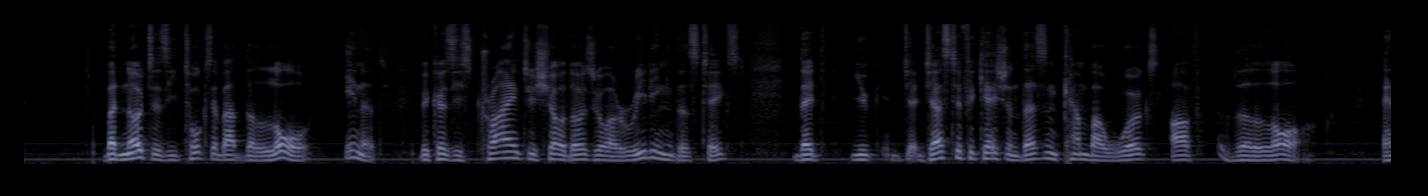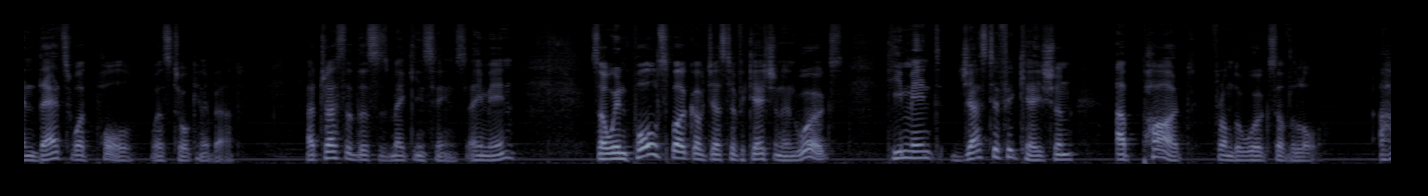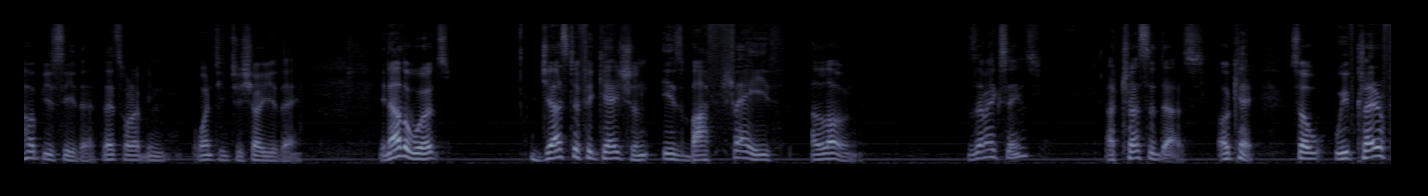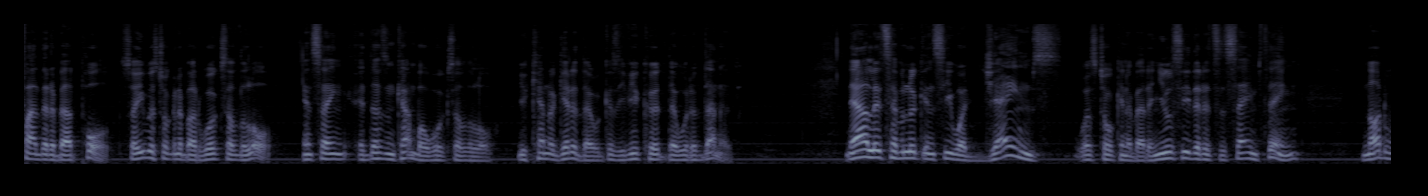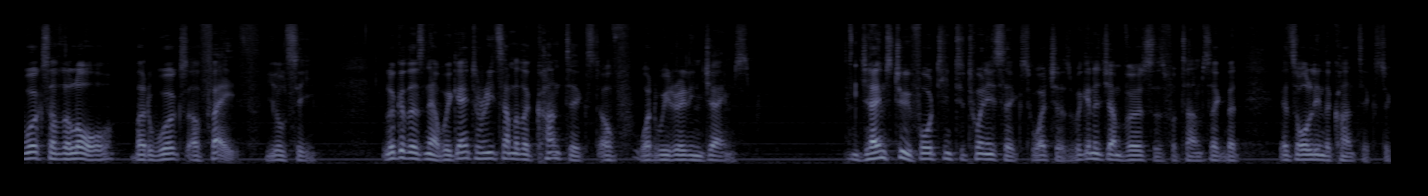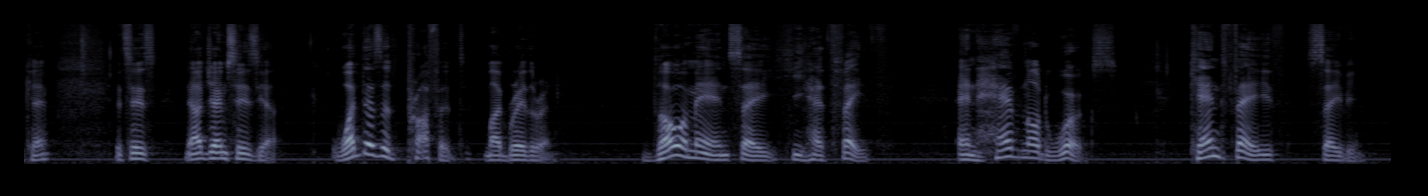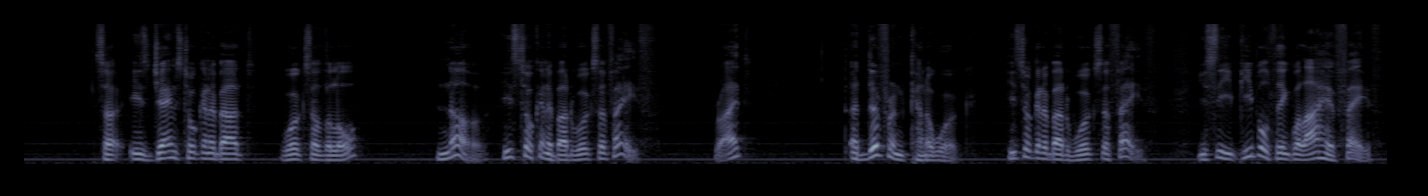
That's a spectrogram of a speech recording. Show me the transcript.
But notice he talks about the law in it because he's trying to show those who are reading this text that you, justification doesn't come by works of the law. And that's what Paul was talking about. I trust that this is making sense. Amen. So when Paul spoke of justification and works, he meant justification apart from the works of the law. I hope you see that. That's what I've been wanting to show you there. In other words, justification is by faith alone. Does that make sense? I trust it does. Okay, so we've clarified that about Paul. So he was talking about works of the law and saying it doesn't come by works of the law. You cannot get it there because if you could, they would have done it. Now let's have a look and see what James was talking about. And you'll see that it's the same thing, not works of the law, but works of faith. You'll see. Look at this now. We're going to read some of the context of what we read in James. James 2 14 to 26. Watch this. We're going to jump verses for time's sake, but it's all in the context, okay? It says, Now James says here, What does it profit, my brethren, though a man say he hath faith and have not works? Can faith save him? So is James talking about works of the law? No, he's talking about works of faith, right? A different kind of work. He's talking about works of faith. You see, people think, well, I have faith,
